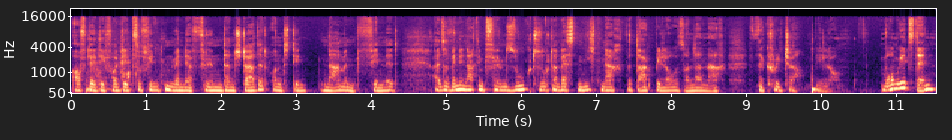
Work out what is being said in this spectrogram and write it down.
auf der DVD zu finden, wenn der Film dann startet und den Namen findet. Also wenn ihr nach dem Film sucht, sucht am besten nicht nach The Dark Below, sondern nach The Creature Below. Worum geht's denn?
